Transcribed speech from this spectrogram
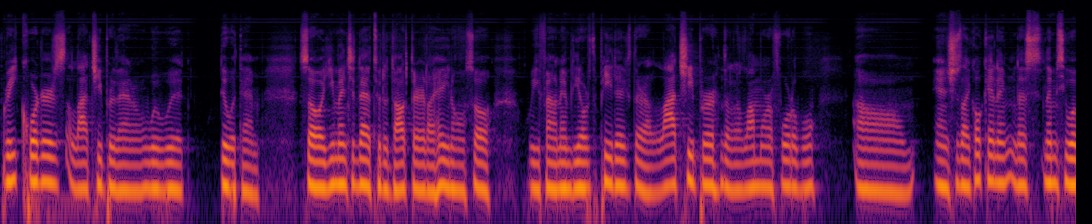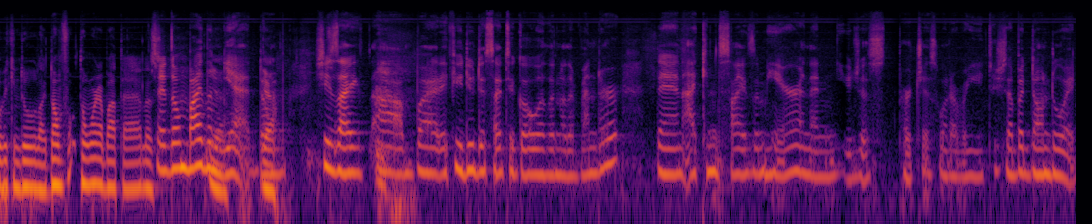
three quarters a lot cheaper than we would do with them. So you mentioned that to the doctor, like, hey, you know, so we found MD Orthopedics. They're a lot cheaper. They're a lot more affordable. Um, and she's like, okay, let, let's let me see what we can do. Like, don't don't worry about that. Let's so don't buy them Yeah. yet don't Yeah. she's like uh, but if you do decide to go with another vendor then I can size them here and then you just purchase whatever you said, but don't do it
